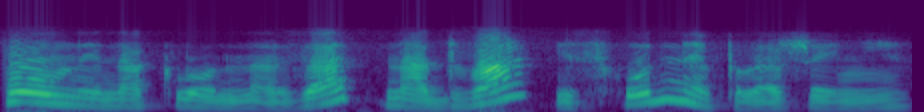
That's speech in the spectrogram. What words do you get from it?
полный наклон назад на два исходное положение.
